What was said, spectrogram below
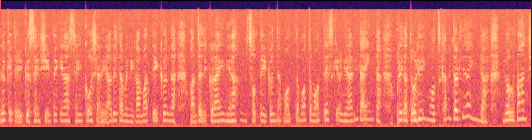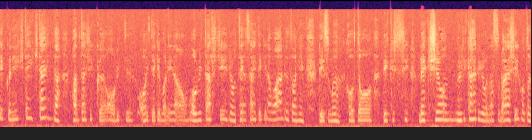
け抜けていく先進的な先行者になるために頑張っていくんだ。ファンタジックラインに沿っていくんだ。もっともっともっとスキルになりたいんだ。俺がドリームをつかみ取りたいんだ。ロマンチックに生きていきたいんだ。ファンタジックを置いて置いてけぼりなおびただしい量天才的なワールドにリズムこと歴史歴史を塗り替えるような素晴らしいこと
